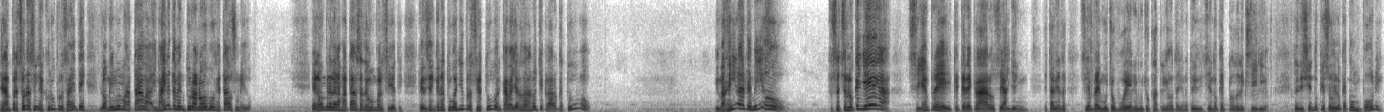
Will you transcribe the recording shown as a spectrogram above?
Eran personas sin escrúpulos, esa gente lo mismo mataba. Imagínate Ventura Novo en Estados Unidos. El hombre de la matanza de Humboldt 7, que dicen que no estuvo allí, pero sí estuvo. El caballero de la noche, claro que estuvo. Imagínate, mijo. Entonces eso es lo que llega. Siempre que quede claro, si alguien está viendo, siempre hay muchos buenos y muchos patriotas. Yo no estoy diciendo que todo el exilio. Estoy diciendo que eso es lo que compone.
